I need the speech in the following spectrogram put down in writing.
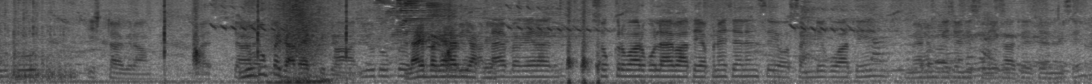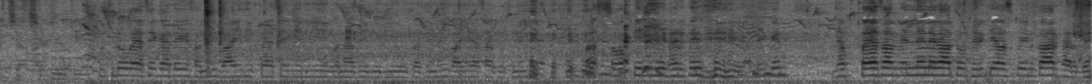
यूट्यूब इंस्टाग्राम यूट्यूब पे ज़्यादा एक्टिव हाँ। है यूट्यूब पे लाइव वगैरह भी आते हैं? लाइव वगैरह शुक्रवार को लाइव आते हैं अपने चैनल से और संडे को आते हैं मैडम के चैनल से लेखा के चैनल से। अच्छा अच्छा कुछ लोग ऐसे कहते हैं कि संदीप भाई थी पैसे के लिए बनाते वीडियो कहते नहीं भाई ऐसा कुछ नहीं है। बस शौक के लिए करते थे। लेकिन जब पैसा मिलने लगा तो फिर क्या उसको इनकार कर दें?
